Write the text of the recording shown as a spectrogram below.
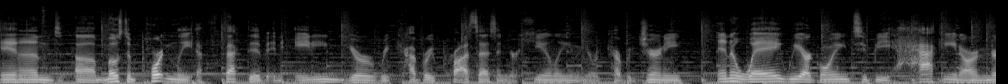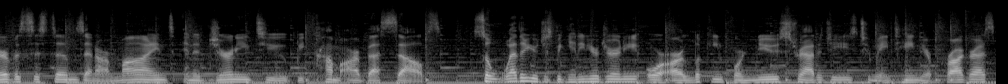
and um, most importantly, effective in aiding your recovery process and your healing and your recovery journey. In a way, we are going to be hacking our nervous systems and our minds in a journey to become our best selves. So, whether you're just beginning your journey or are looking for new strategies to maintain your progress,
